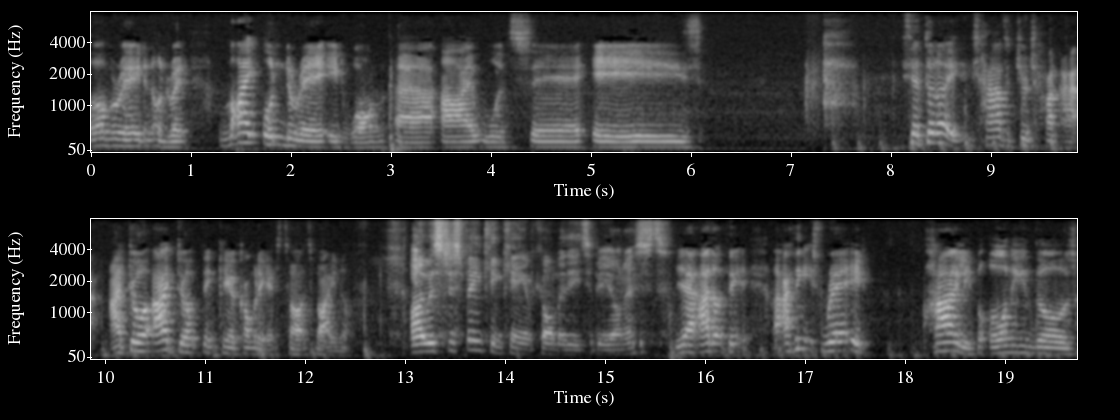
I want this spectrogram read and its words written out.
overrated and underrated. My underrated one, uh, I would say, is. See, I don't know. It's hard to judge. I, I don't. I don't think King of Comedy gets talked about enough. I was just thinking King of Comedy, to be honest. Yeah, I don't think. I think it's rated highly, but only in those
